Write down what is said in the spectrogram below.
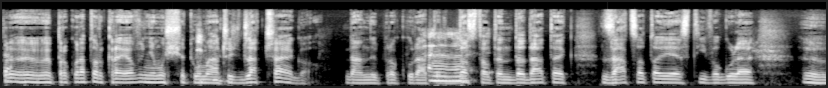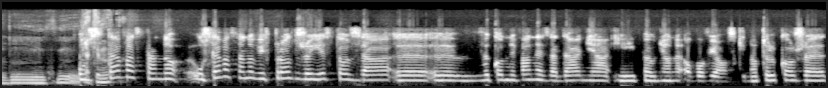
pr- prokurator krajowy nie musi się tłumaczyć, dlaczego dany prokurator dostał ten dodatek, za co to jest i w ogóle. Ustawa, stano, ustawa stanowi wprost, że jest to za y, y, wykonywane zadania i pełnione obowiązki. No tylko, że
